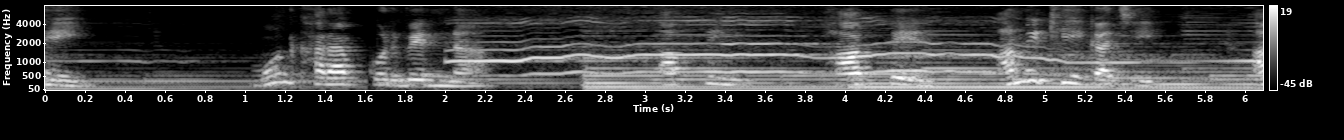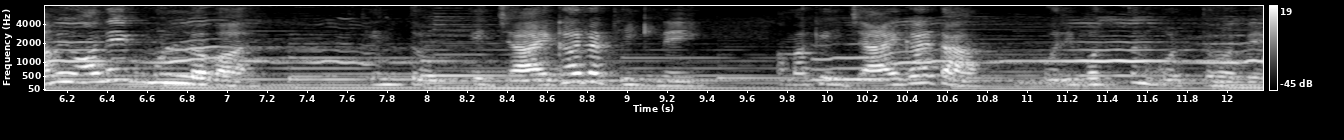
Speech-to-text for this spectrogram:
নেই, মন খারাপ করবেন না। আপনি ভাববেন, আমি ঠিক আছি, আমি অনেক মূল্যবান, কিন্তু এই জায়গাটা ঠিক নেই। আমাকে এই জায়গাটা পরিবর্তন করতে হবে।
